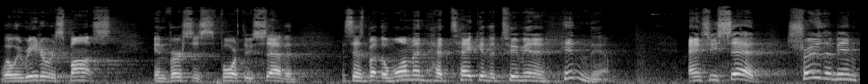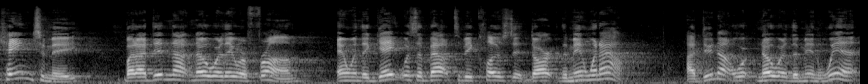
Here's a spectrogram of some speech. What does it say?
Well, we read a response in verses 4 through 7. It says, But the woman had taken the two men and hidden them. And she said, True, the men came to me, but I did not know where they were from. And when the gate was about to be closed at dark, the men went out. I do not know where the men went.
